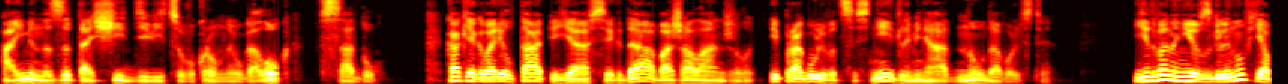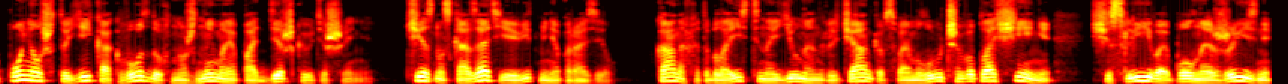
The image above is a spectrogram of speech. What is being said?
а именно затащить девицу в укромный уголок в саду. Как я говорил Тапи, я всегда обожал Анжелу, и прогуливаться с ней для меня одно удовольствие. Едва на нее взглянув, я понял, что ей как воздух нужны моя поддержка и утешение. Честно сказать, ее вид меня поразил. В Канах это была истинная юная англичанка в своем лучшем воплощении — счастливая, полная жизни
